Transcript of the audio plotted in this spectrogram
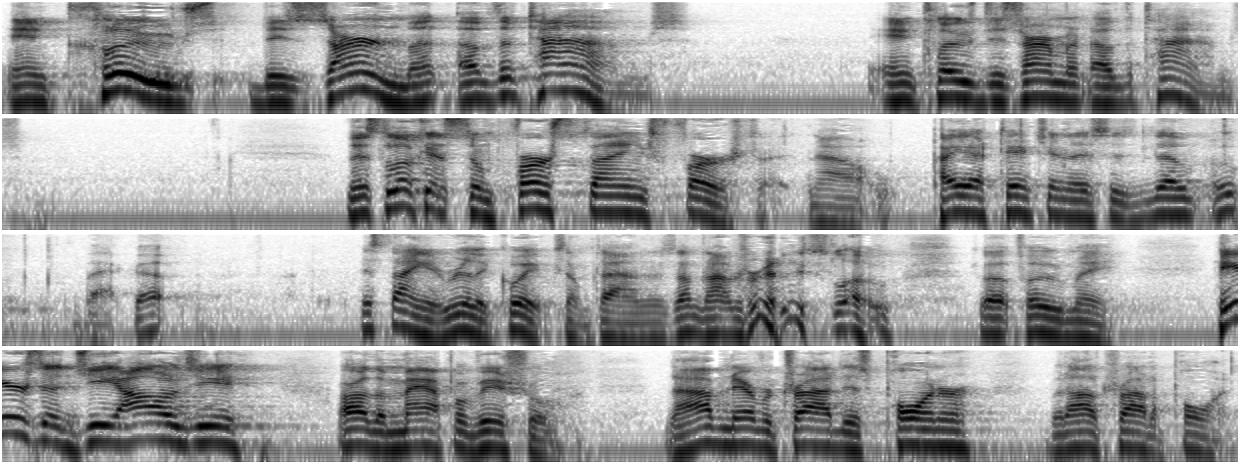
includes discernment of the times. Includes discernment of the times. Let's look at some first things first. Now, pay attention. This is little. Oop, back up. This thing is really quick sometimes, and sometimes really slow. So it fooled me. Here's the geology or the map of Israel. Now, I've never tried this pointer, but I'll try to point.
